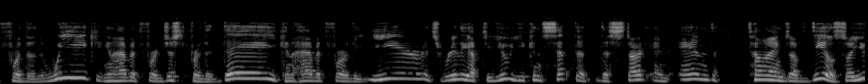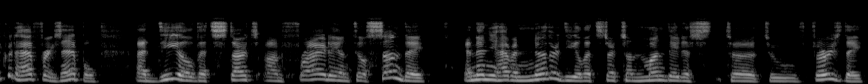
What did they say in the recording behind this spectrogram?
for the week you can have it for just for the day you can have it for the year it's really up to you you can set the the start and end times of deals. So you could have for example a deal that starts on Friday until Sunday and then you have another deal that starts on Monday to to, to Thursday.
